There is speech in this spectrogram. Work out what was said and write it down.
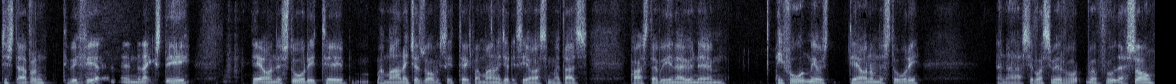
just everything. To be fair, and the next day, telling the story to my managers, obviously text my manager to say, "Listen, my dad's passed away now," and um, he phoned me. I was telling him the story, and I said, "Listen, we've wrote, we've wrote this song.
